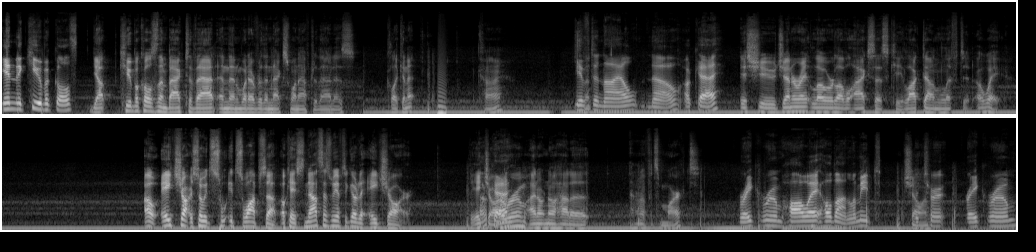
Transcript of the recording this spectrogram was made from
In the cubicles. Yep. Cubicles, then back to that, and then whatever the next one after that is. Clicking it. Okay. Give That- denial. No. Okay. Issue generate lower level access key. Lockdown lifted. Oh wait. Oh, HR. So it sw- it swaps up. Okay, so now it says we have to go to HR. The HR Okay. room. I don't know how to. I don't know if it's marked. Break room hallway. Hold on. Let me return. Break room.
